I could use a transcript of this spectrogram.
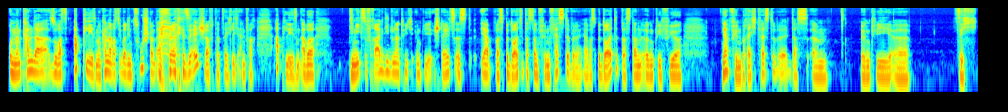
und man kann da sowas ablesen, man kann da was über den Zustand einer Gesellschaft tatsächlich einfach ablesen. Aber die nächste Frage, die du natürlich irgendwie stellst, ist, ja, was bedeutet das dann für ein Festival? Ja, was bedeutet das dann irgendwie für, ja, für ein Brecht-Festival, das ähm, irgendwie äh, sich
